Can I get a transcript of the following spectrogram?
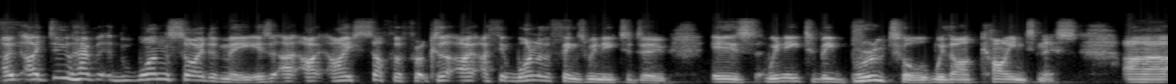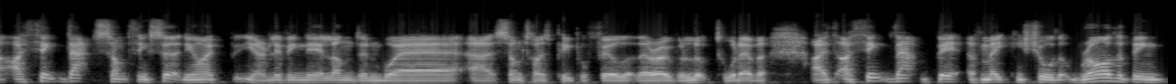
I, I, do have one side of me is I, I, suffer from because I, I, think one of the things we need to do is we need to be brutal with our kindness. Uh, I think that's something certainly I you know living near London where uh, sometimes people feel that they're overlooked or whatever. I, think that bit of making sure that rather being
